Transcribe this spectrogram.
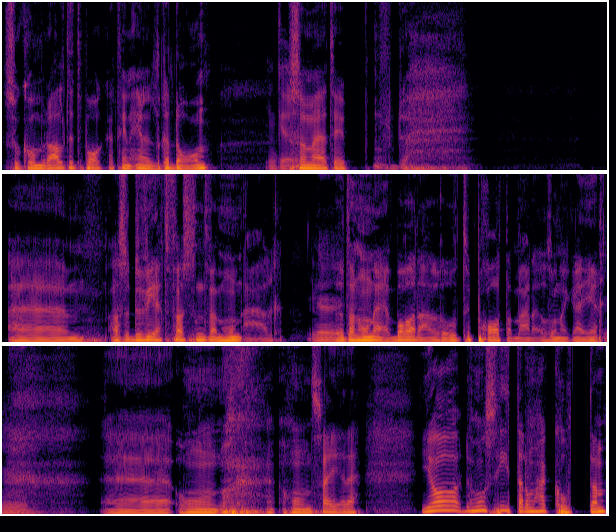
så kommer du alltid tillbaka till en äldre dam Okej. som är typ... ehm, alltså du vet först inte vem hon är. Mm. Utan hon är bara där och typ pratar med dig och sådana grejer. Mm. Och hon, hon säger det. Ja, du måste hitta de här korten.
